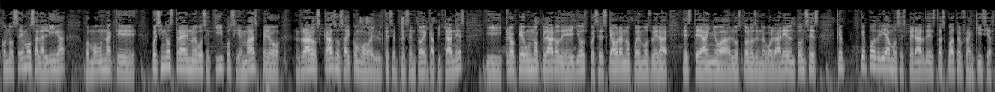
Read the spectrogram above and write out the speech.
conocemos a la liga como una que, pues sí nos trae nuevos equipos y demás, pero raros casos hay como el que se presentó de capitanes y creo que uno claro de ellos, pues es que ahora no podemos ver a este año a los Toros de Nuevo Laredo. Entonces, ¿qué, ¿qué podríamos esperar de estas cuatro franquicias?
